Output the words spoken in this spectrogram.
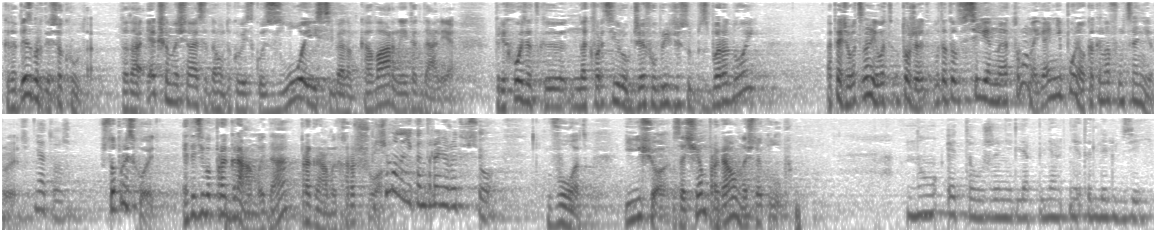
Когда без бороды, все круто. Тогда экшен начинается, когда он такой весь такой злой из себя, там, коварный и так далее. Приходят к- на квартиру к Джеффу Бриджесу с бородой. Опять же, вот смотри, вот тоже, вот эта вот вселенная трона, я не понял, как она функционирует. Я тоже. Что происходит? Это типа программы, да? Программы, хорошо. Почему она не контролирует все? Вот. И еще, зачем программа «Ночной клуб»? Ну, это уже не для, для- не, это для людей.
